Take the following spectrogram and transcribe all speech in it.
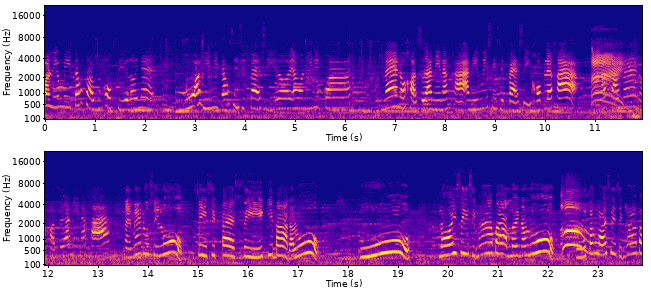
วันนี้มีตั้ง 36 สีเลยแน่โหอันนี้มีตั้ง 48 สีเลย เอาอันนี้ดีกว่า แม่หนูขอซื้ออันนี้นะคะ อันนี้มี 48 สีครบเลยค่ะ นะคะแม่หนู ขอซื้ออันนี้นะคะ ไหนแม่ดูสิลูก 48 สีกี่บาทอะลูกหูร้อยสี่สิบห้าบาทเลยนะลูกหูตั้งร้อยสี่สิบห้าบ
